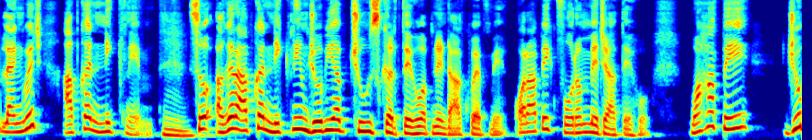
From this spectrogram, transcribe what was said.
लैंग्वेज आपका निक नेम सो अगर आपका निक नेम जो भी आप चूज़ करते हो अपने डार्क वेब में और आप एक फोरम में जाते हो वहाँ पे जो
